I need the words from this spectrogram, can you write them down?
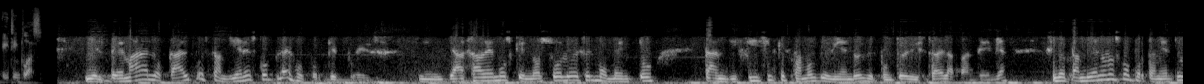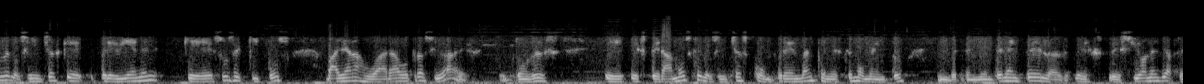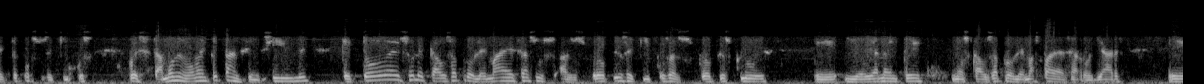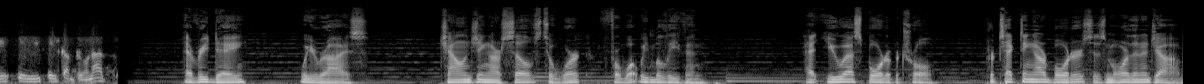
18 plus. Y el tema local pues también es complejo porque pues ya sabemos que no solo es el momento tan difícil que estamos viviendo desde el punto de vista de la pandemia, sino también unos comportamientos de los hinchas que previenen que esos equipos vayan a jugar a otras ciudades. Entonces, eh, esperamos que los hinchas comprendan que en este momento, independientemente de las expresiones de afecto por sus equipos, pues estamos en un momento tan sensible que todo eso le causa problemas a sus, a sus propios equipos, a sus propios clubes, eh, y obviamente nos causa problemas para desarrollar eh, el, el campeonato. Every day, we rise, challenging ourselves to work for what we believe in. At U.S. Border Patrol, protecting our borders is more than a job.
